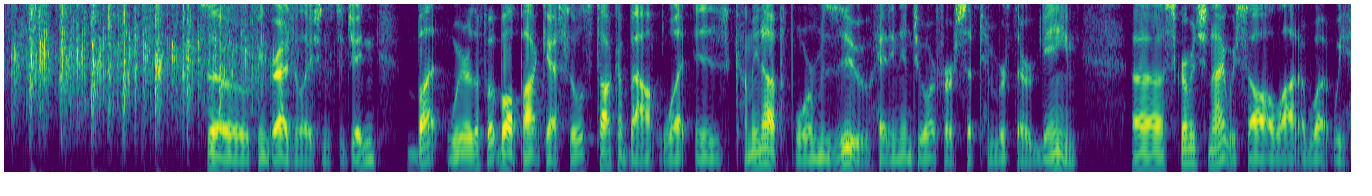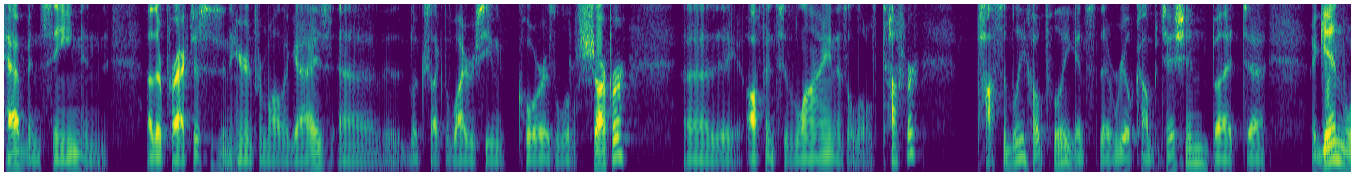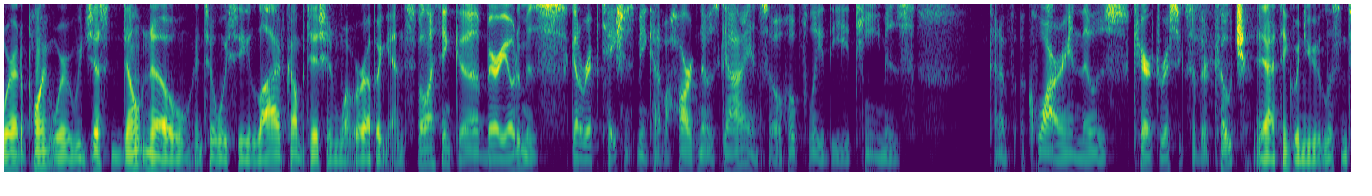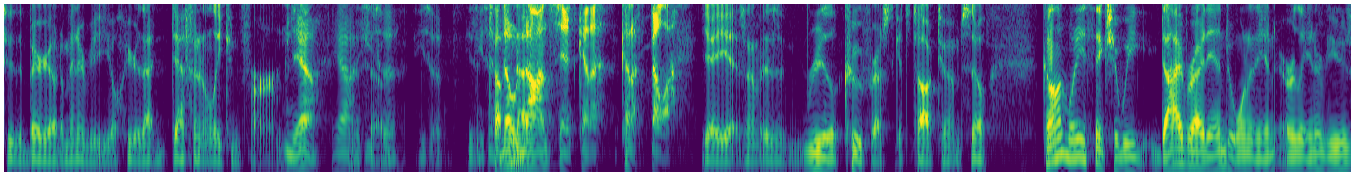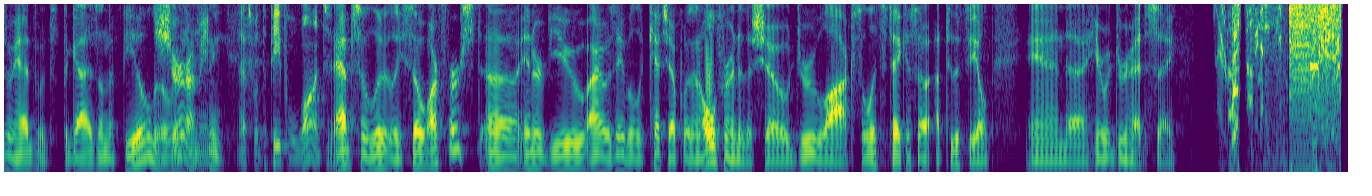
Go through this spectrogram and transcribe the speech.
So, congratulations to J'den. But we're the football podcast, so let's talk about what is coming up for Mizzou heading into our first September 3rd game. Uh, scrimmage tonight, we saw a lot of what we have been seeing in other practices and hearing from all the guys. Uh, it looks like the wide receiving core is a little sharper. Uh, the offensive line is a little tougher, possibly, hopefully, against the real competition. But uh, again, we're at a point where we just don't know until we see live competition what we're up against. Well, I think uh, Barry Odom has got a reputation as being kind of a hard nosed guy, and so hopefully the team is kind of acquiring those characteristics of their coach. Yeah, I think when you listen to the Barry Odom interview, you'll hear that definitely confirmed. Yeah, yeah, And he's so- a he's a he's he's, a a, no nonsense kind of kind of fella. Yeah, he is. It was a real coup for us to get to talk to him. So, Colin, what do you think? Should we dive right into one of the in- early interviews we had with the guys on the field? or Sure, I mean think? that's what the people want. Absolutely. So, our first uh, interview, I was able to catch up with an old friend of the show, Drew Lock. So, let's take us out, out to the field and uh, hear what Drew had to say.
